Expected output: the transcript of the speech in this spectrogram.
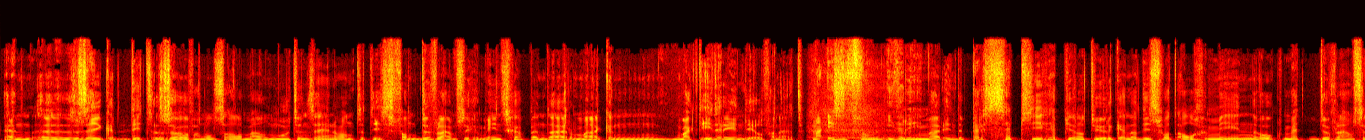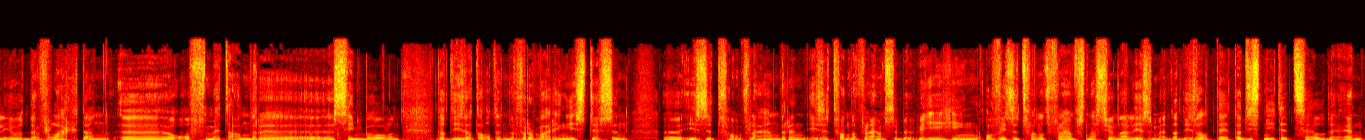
En uh, zeker dit zou van ons allemaal moeten zijn, want het is van de Vlaamse gemeenschap en daar maken, maakt iedereen deel van uit. Maar is het van iedereen? Maar in de perceptie heb je natuurlijk, en dat is wat algemeen, ook met de Vlaamse leeuwen, de vlag dan, uh, of met andere symbolen, dat is dat er altijd een verwarring is tussen uh, is het van Vlaanderen, is het van de Vlaamse beweging of is het van het Vlaams nationalisme. Dat is altijd, dat is niet hetzelfde. En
